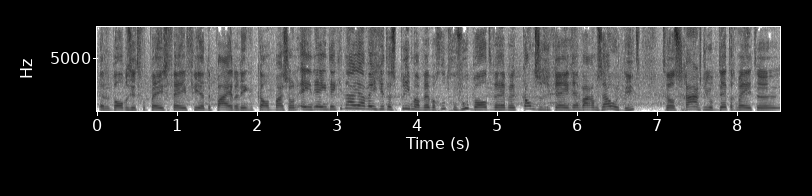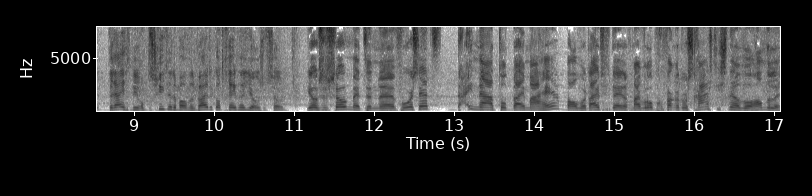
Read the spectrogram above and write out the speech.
En het balbezit voor PSV via de paai aan de linkerkant. Maar zo'n 1-1 denk je, nou ja, weet je, dat is prima. We hebben goed gevoetbald. We hebben kansen gekregen. En waarom zou het niet? Terwijl Schaars nu op 30 meter dreigt weer om te schieten. De bal aan de buitenkant geeft naar Jozefzoon. Jozefzoon met een uh, voorzet. Bijna tot bij Maher. Bal wordt uitverdedigd, maar weer opgevangen door Schaars. Die snel wil handelen.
